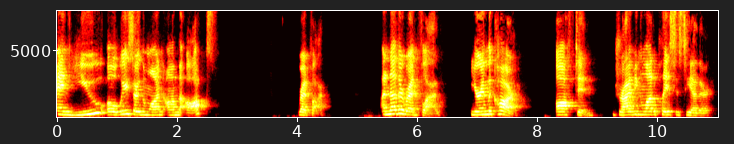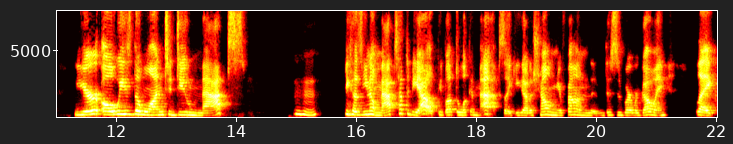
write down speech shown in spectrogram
and you always are the one on the aux, red flag. Another red flag. You're in the car often, driving a lot of places together. You're always the one to do maps hmm because you know maps have to be out. People have to look at maps. Like you got to show them your phone. This is where we're going. Like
